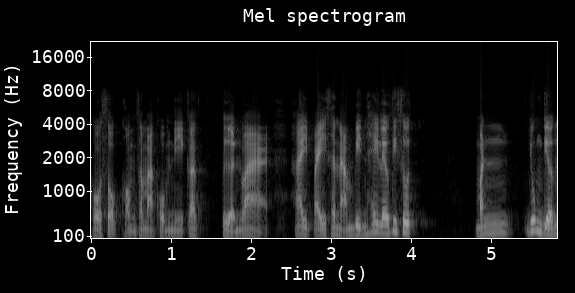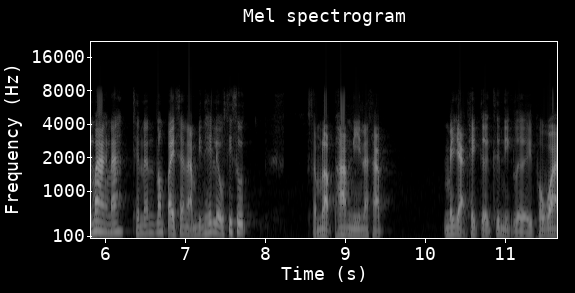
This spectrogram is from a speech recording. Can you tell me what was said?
โฆษกของสมาคมนี้ก็เตือนว่าให้ไปสนามบินให้เร็วที่สุด มันยุ่งเหยิงมากนะ ฉะนั้นต้องไปสนามบินให้เร็วที่สุดสำหรับภาพนี้นะครับ ไม่อยากให้เกิดขึ้นอีกเลย เพราะว่า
